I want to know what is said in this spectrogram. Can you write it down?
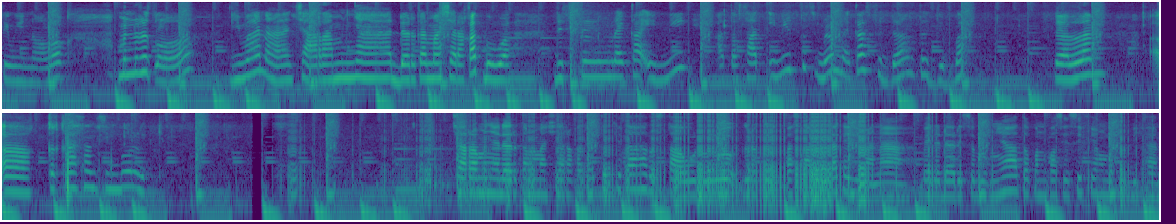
kriminolog, menurut lo gimana cara menyadarkan masyarakat bahwa di sekeliling mereka ini atau saat ini tuh sebenarnya mereka sedang terjebak dalam uh, kekerasan simbolik. Cara menyadarkan masyarakat itu kita harus tahu dulu gerak pasangan kita kayak gimana beda dari sebelumnya ataupun posesif yang berlebihan.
